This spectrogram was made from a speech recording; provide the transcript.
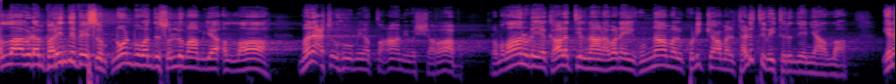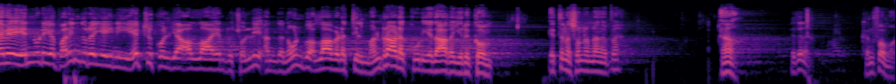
அல்லாவிடம் பரிந்து பேசும். நோன்பு வந்து சொல்லுமாம் யா அல்லாஹ் மனஅத்துஹு ஷராப். ரமதானுடைய காலத்தில் நான் அவனை உண்ணாமல் குடிக்காமல் தடுத்து வைத்திருந்தேன் யா அல்லாஹ். எனவே என்னுடைய பரிந்துரையை நீ ஏற்றுக்கொள் யா அல்லாஹ் என்று சொல்லி அந்த நோன்பு அல்லாவிடத்தில் மன்றாடக்கூடியதாக இருக்கும். எத்தனை சொன்னாங்க இப்போ? ஆ எத்தனை? கன்ஃபார்மா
